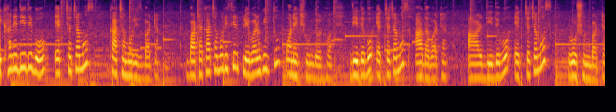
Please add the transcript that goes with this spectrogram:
এখানে দিয়ে দেব এক চা চামচ কাঁচামরিচ বাটা। বাটা কাঁচামরিচের ফ্লেভারও কিন্তু অনেক সুন্দর হয়। দিয়ে দেব এক চা চামচ আদা বাটা আর দিয়ে দেব এক চা চামচ রসুন বাটা।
